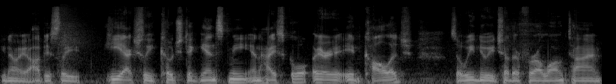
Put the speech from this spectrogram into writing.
You know, obviously he actually coached against me in high school or in college, so we knew each other for a long time.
